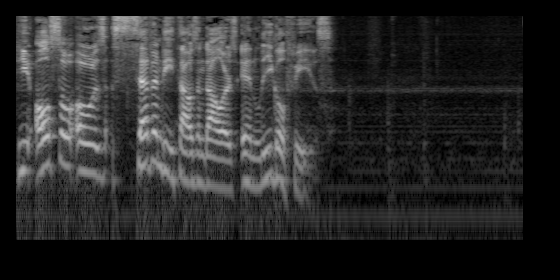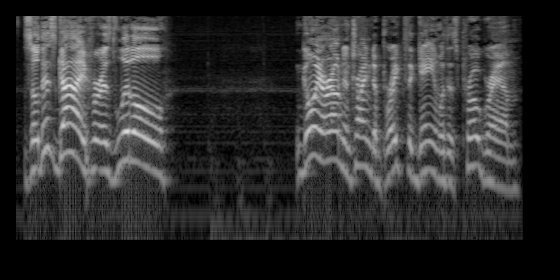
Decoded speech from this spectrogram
he also owes $70,000 in legal fees. So this guy for his little going around and trying to break the game with his program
